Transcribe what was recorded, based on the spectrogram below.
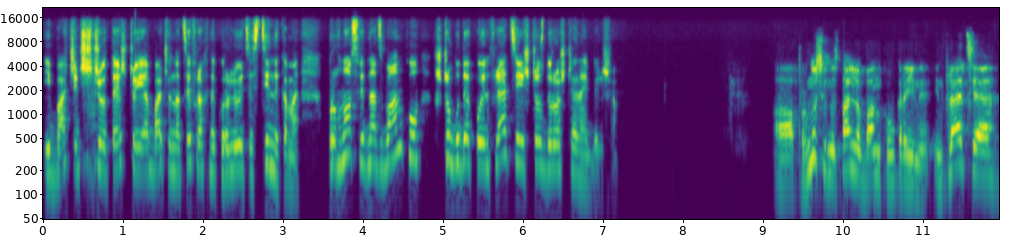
і бачить, що те, що я бачу на цифрах, не корелюється з цінниками. Прогноз від Нацбанку, що буде по інфляції, що здорожчає найбільше. Прогноз від Національного банку України. Інфляція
